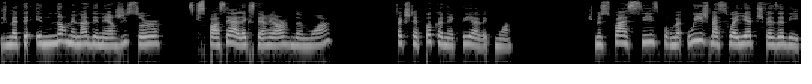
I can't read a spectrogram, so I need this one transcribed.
Je, mettais énormément d'énergie sur ce qui se passait à l'extérieur de moi. Fait que j'étais pas connectée avec moi. Je me suis pas assise pour me. Oui, je m'assoyais puis je faisais des,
